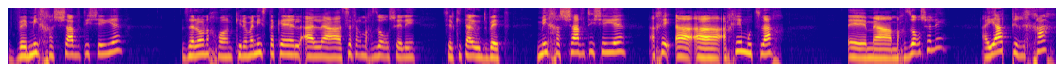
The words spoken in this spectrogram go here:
ומי חשבתי שיהיה, זה לא נכון. כאילו, אם אני אסתכל על הספר מחזור שלי, של כיתה י"ב, מי חשבתי שיהיה הכי, הכי מוצלח, אה, מהמחזור שלי היה הפרחח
